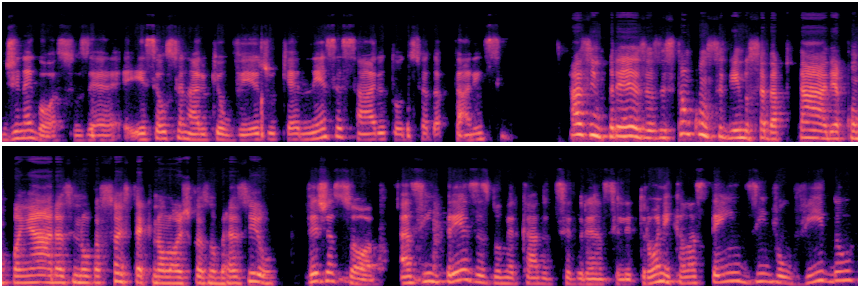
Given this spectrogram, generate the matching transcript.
de negócios. É, esse é o cenário que eu vejo que é necessário todos se adaptarem sim. As empresas estão conseguindo se adaptar e acompanhar as inovações tecnológicas no Brasil? Veja só, as empresas do mercado de segurança eletrônica elas têm desenvolvido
